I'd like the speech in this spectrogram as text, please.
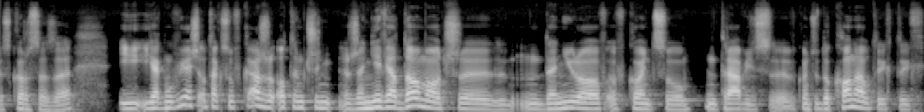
y, Scorsese. I jak mówiłeś o taksówkarzu, o tym, czy, że nie wiadomo, czy De Niro w końcu, Travis w końcu dokonał tych, tych,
